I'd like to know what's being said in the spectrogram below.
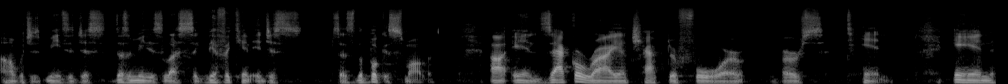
uh, which is, means it just doesn't mean it's less significant. It just says the book is smaller uh, in Zechariah chapter 4, verse 10. And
